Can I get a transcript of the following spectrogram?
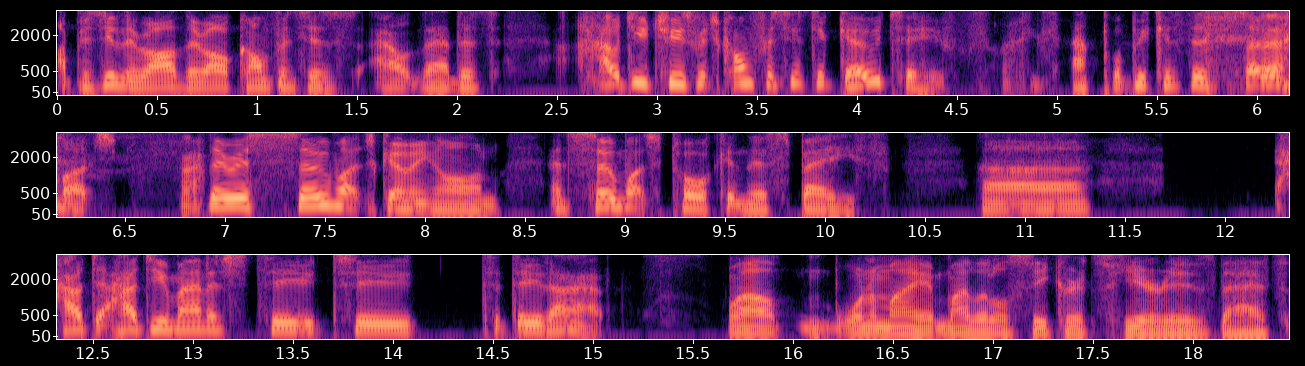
I presume there are there are conferences out there. There's how do you choose which conferences to go to, for example? Because there's so much, there is so much going on and so much talk in this space. Uh, how do how do you manage to to to do that? Well, one of my my little secrets here is that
